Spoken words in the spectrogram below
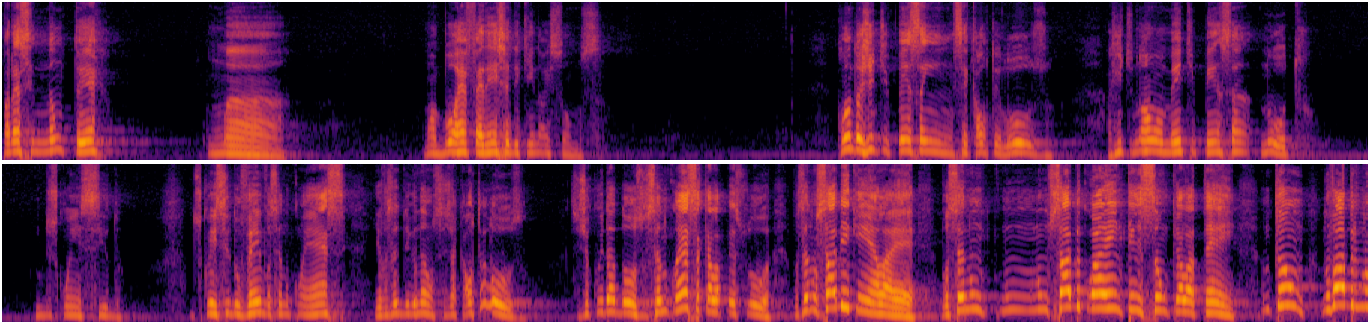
parece não ter uma uma boa referência de quem nós somos. Quando a gente pensa em ser cauteloso, a gente normalmente pensa no outro, no desconhecido. O desconhecido vem, você não conhece, e você diz: não, seja cauteloso, seja cuidadoso. Você não conhece aquela pessoa, você não sabe quem ela é, você não, não, não sabe qual é a intenção que ela tem. Então, não vá abrindo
